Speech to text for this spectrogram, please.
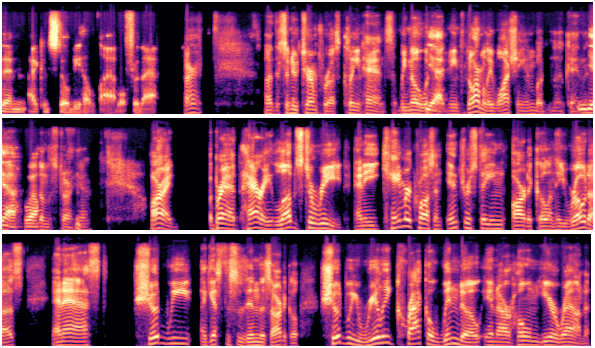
then I could still be held liable for that. All right. Uh, that's a new term for us, clean hands. We know what yeah. that means normally, washing them, but okay. Yeah, well, the story. Yeah. All right, Brad. Harry loves to read, and he came across an interesting article, and he wrote us and asked, "Should we? I guess this is in this article. Should we really crack a window in our home year round?"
